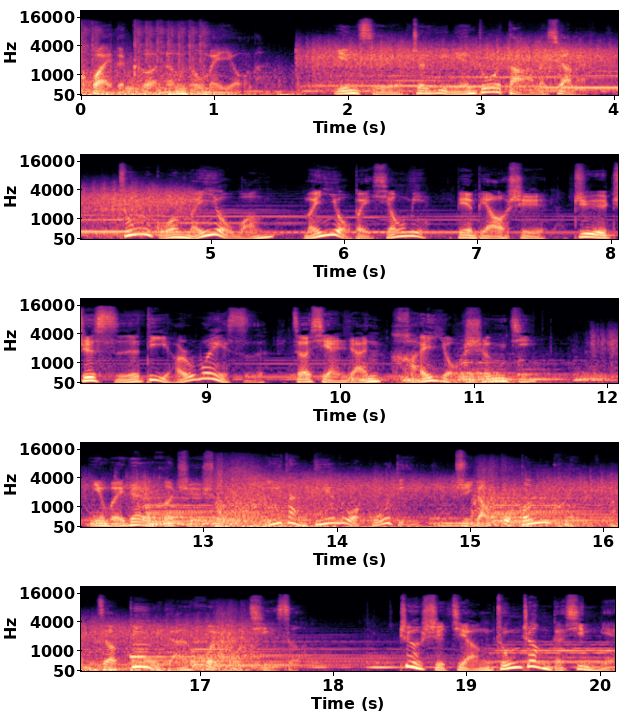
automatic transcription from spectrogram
坏的可能都没有了。因此，这一年多打了下来，中国没有亡，没有被消灭，便表示置之死地而未死，则显然还有生机。因为任何指数一旦跌落谷底，只要不崩溃，则必然会有起色。这是蒋中正的信念，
